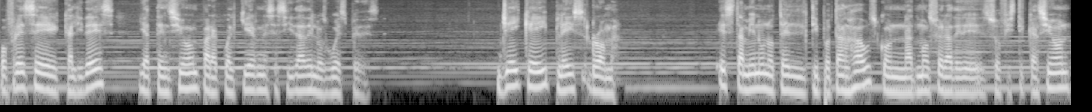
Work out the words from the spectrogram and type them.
ofrece calidez y atención para cualquier necesidad de los huéspedes. JK Place Roma. Es también un hotel tipo townhouse con atmósfera de sofisticación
